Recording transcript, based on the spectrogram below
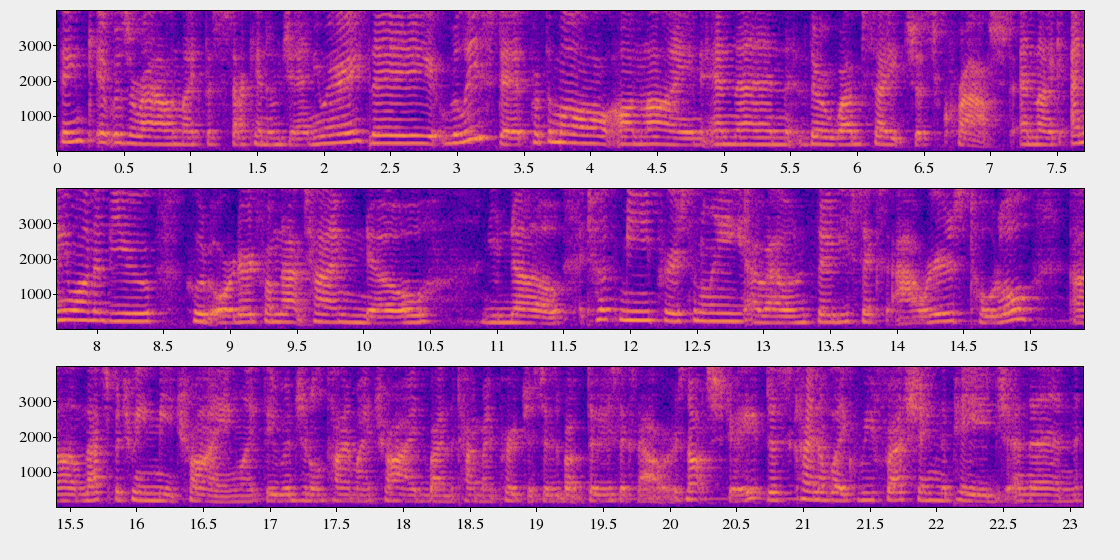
think it was around like the 2nd of January. They released it, put them all online, and then their website just crashed. And like any one of you who'd ordered from that time know you know. It took me personally around 36 hours total. Um, that's between me trying. Like the original time I tried by the time I purchased it was about 36 hours. Not straight, just kind of like refreshing the page and then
